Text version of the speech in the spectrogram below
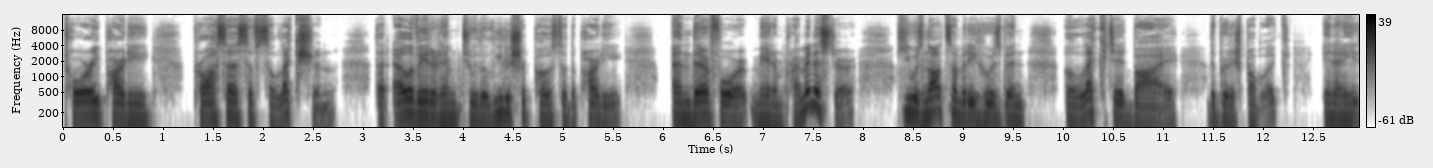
Tory party process of selection that elevated him to the leadership post of the party and therefore made him prime minister. He was not somebody who has been elected by the British public in any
